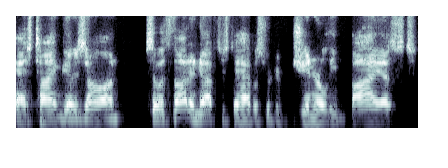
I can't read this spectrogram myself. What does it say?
as time goes on. So it's not enough just to have a sort of generally biased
